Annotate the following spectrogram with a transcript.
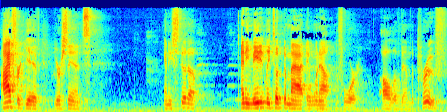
I forgive your sins. And he stood up and immediately took the mat and went out before all of them. The proof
